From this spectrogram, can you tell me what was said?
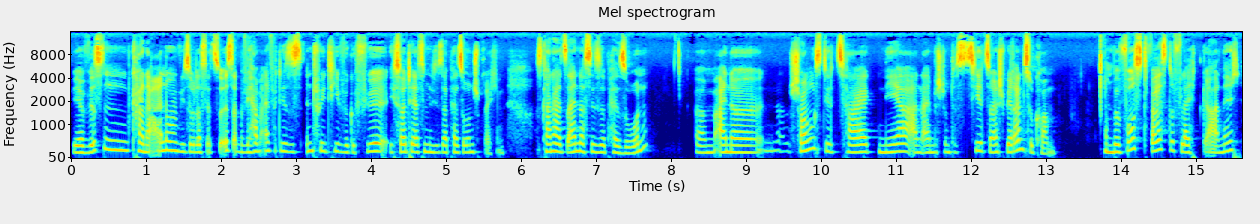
Wir wissen keine Ahnung, wieso das jetzt so ist, aber wir haben einfach dieses intuitive Gefühl, ich sollte jetzt mit dieser Person sprechen. Es kann halt sein, dass diese Person ähm, eine Chance dir zeigt, näher an ein bestimmtes Ziel zum Beispiel ranzukommen. Und bewusst weißt du vielleicht gar nicht,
